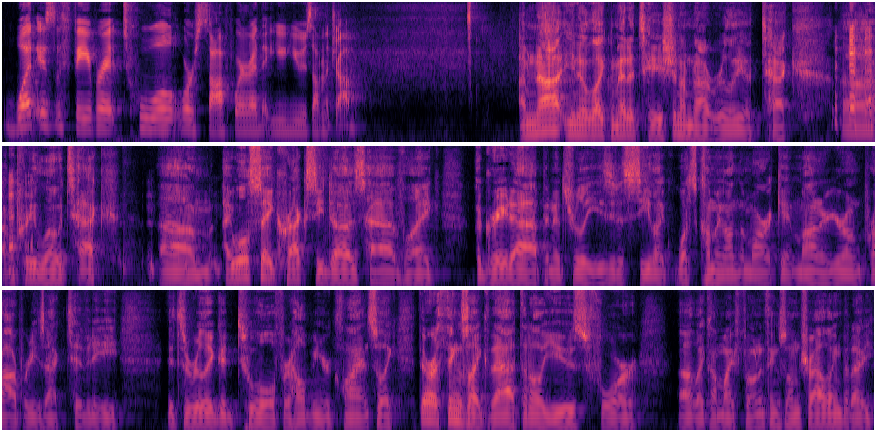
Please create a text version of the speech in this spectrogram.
What is the favorite tool or software that you use on the job? I'm not, you know, like meditation. I'm not really a tech. Uh, I'm pretty low tech. Um, I will say Crexi does have like a great app and it's really easy to see like what's coming on the market, monitor your own properties activity. It's a really good tool for helping your clients. So like there are things like that that I'll use for uh, like on my phone and things while I'm traveling, but I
